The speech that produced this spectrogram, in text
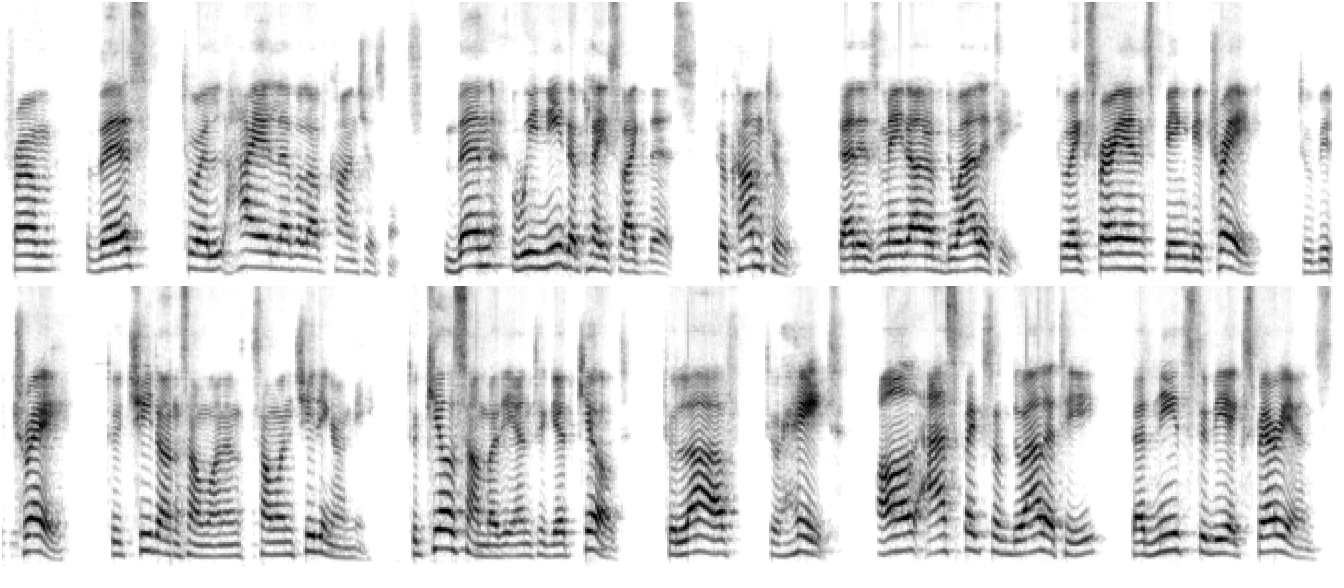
from this to a higher level of consciousness, then we need a place like this to come to that is made out of duality, to experience being betrayed, to betray, to cheat on someone and someone cheating on me, to kill somebody and to get killed, to love, to hate, all aspects of duality that needs to be experienced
